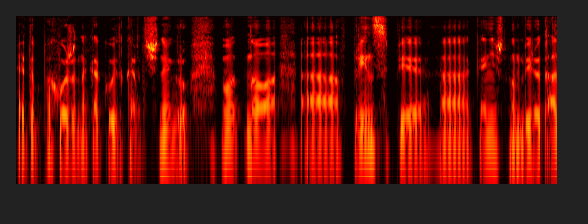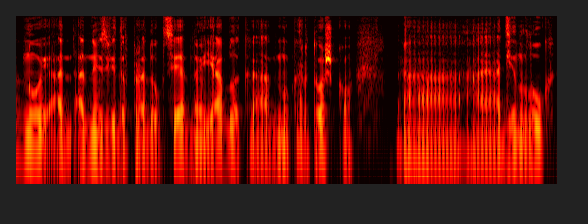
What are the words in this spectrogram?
Это похоже на какую-то карточную игру. Вот, но, а, в принципе, а, конечно, он берет одну, одну из видов продукции, одно яблоко, одну картошку, один лук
